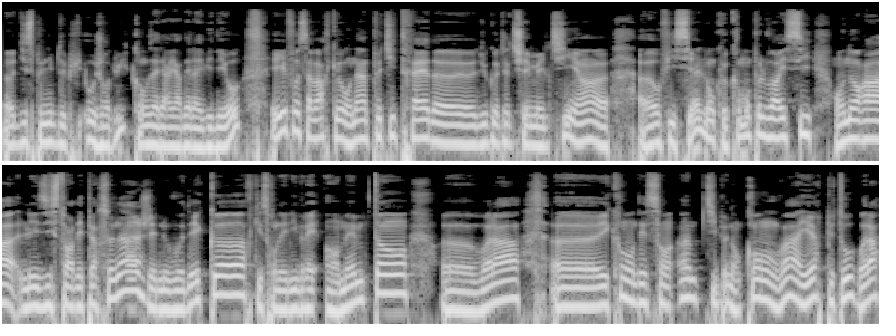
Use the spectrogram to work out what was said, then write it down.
disponibles depuis aujourd'hui quand vous allez regarder la vidéo. Et il faut savoir qu'on a un petit trade du côté de chez Melty hein, officiel. Donc comme on peut le voir ici, on aura les histoires des personnages, les nouveaux décors qui seront délivrés en même temps. voilà. et quand on descend un petit peu, non, quand on va ailleurs plutôt, voilà,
